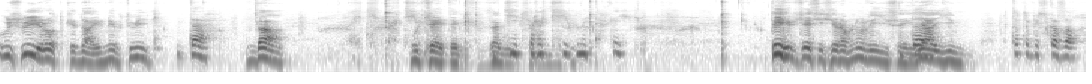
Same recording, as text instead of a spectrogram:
у свій рот кидаю, не в твій. Да. Да. Учитель Дід противний такий. Ти гірчиці все одно не їси. Да. Я їм. Хто тобі сказав?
